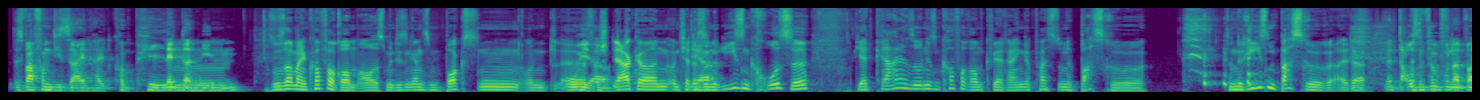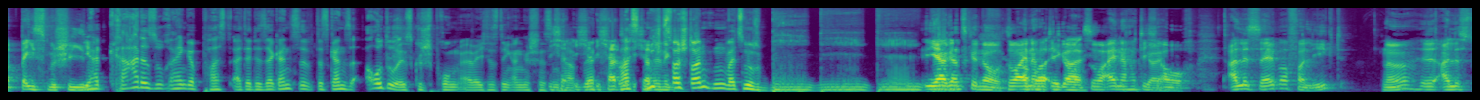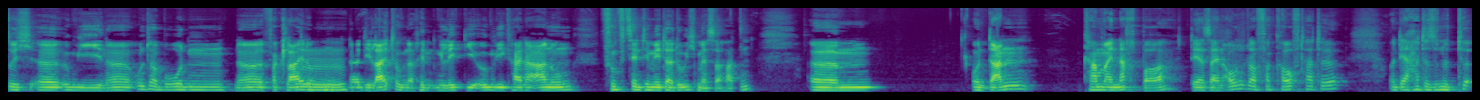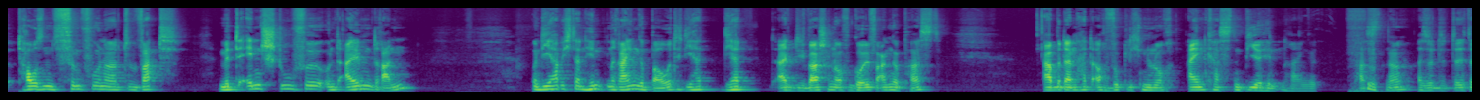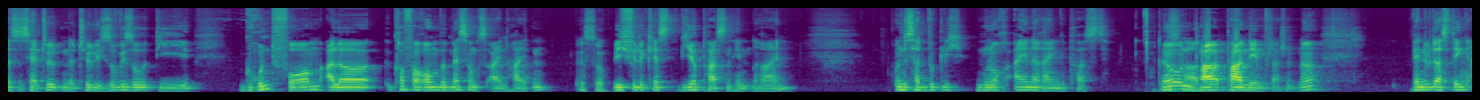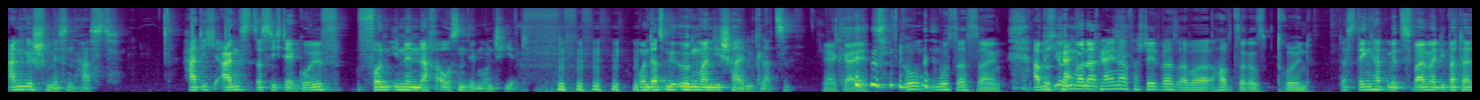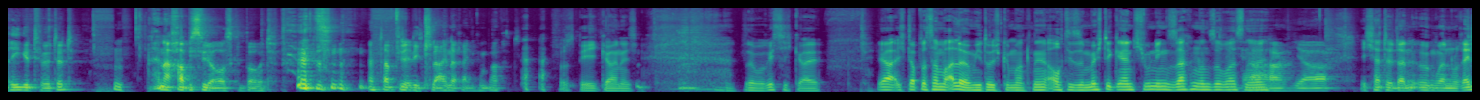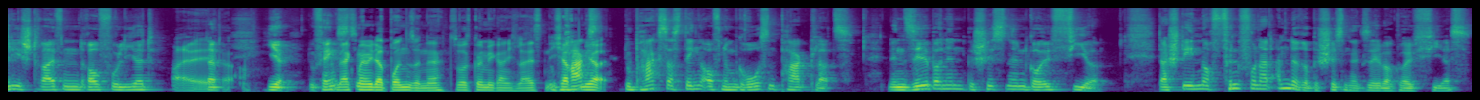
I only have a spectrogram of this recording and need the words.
das war vom Design halt komplett Mhm. daneben. So sah mein Kofferraum aus mit diesen ganzen Boxen und äh, Oh ja. Verstärkern. Und ich hatte Ja. so eine riesengroße, die hat gerade so in diesen Kofferraum quer reingepasst, so eine Bassröhre. So eine riesen Bassröhre, Alter. Eine 1500 Watt Bass Machine. Die hat gerade so reingepasst, Alter. Dieser ganze, das ganze Auto ist gesprungen, Alter, wenn ich das Ding angeschissen Ich- habe. ich- Ne? ich hatte- du hast ich hatte nichts verstanden, weil es nur so. Ja, ganz genau. So eine Aber hatte ich auch. So eine hatte ich Geil. auch. Alles selber verlegt. Ne? Alles durch äh, irgendwie ne, Unterboden, ne, Verkleidung, Mhm. ne, die Leitung nach hinten gelegt, die irgendwie, keine Ahnung, fünf Zentimeter Durchmesser hatten. Ähm, und dann kam mein Nachbar, der sein Auto da verkauft hatte und der hatte so eine t- 1500 Watt mit Endstufe und allem dran. Und die habe ich dann hinten reingebaut. Die hat, die hat, also die war schon auf Golf angepasst. Aber dann hat auch wirklich nur noch ein Kasten Bier hinten reingepasst. Ne? Also das ist ja natürlich sowieso die Grundform aller Kofferraumbemessungseinheiten. Ist so. Wie viele Kästen Bier passen hinten rein? Und es hat wirklich nur noch eine reingepasst. Ne? Und ein paar, paar Nebenflaschen. Ne? Wenn du das Ding angeschmissen hast, hatte ich Angst, dass sich der Golf von innen nach außen demontiert. und dass mir irgendwann die Scheiben platzen. Ja, geil. So muss das sein. Habe also ich irgendwann. Keiner versteht was, aber Hauptsache es dröhnt. Das Ding hat mir zweimal die Batterie getötet. Danach habe ich es wieder ausgebaut. und habe wieder die kleine reingemacht. Verstehe ich gar nicht. So, richtig geil. Ja, ich glaube, das haben wir alle irgendwie durchgemacht, ne? Auch diese Möchtegern-Tuning-Sachen und sowas, ja, ne? Ja. Ich hatte dann irgendwann Rallye-Streifen drauf foliert. Alter. Dann, hier, du fängst. Da merkt man wieder Bonse, ne? Sowas können wir gar nicht leisten. Ich habe mir. du parkst das Ding auf einem großen Parkplatz. Einen silbernen, beschissenen Golf 4. Da stehen noch 500 andere beschissene Silbergolf 4s.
